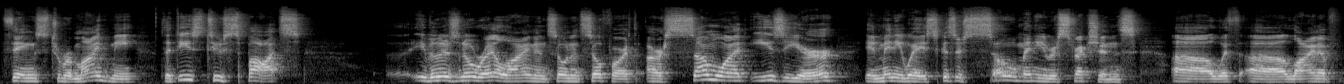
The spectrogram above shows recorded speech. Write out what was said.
things to remind me that these two spots, even though there's no rail line and so on and so forth, are somewhat easier in many ways because there's so many restrictions uh, with a line of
